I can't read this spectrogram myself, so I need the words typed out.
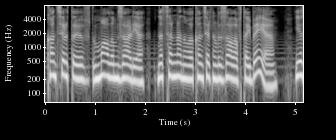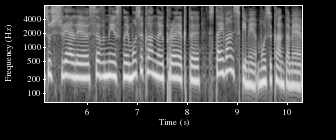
концерты в малом зале Национального концертного зала в Тайбэе и осуществляли совместные музыкальные проекты с тайваньскими музыкантами.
